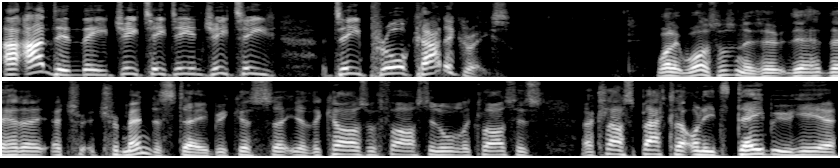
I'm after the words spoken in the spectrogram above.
uh, and in the GTD and GTD Pro categories. Well, it was, wasn't it? They, they had a, a, tr- a, tremendous day because uh, you know, the cars were fast in all the classes. Uh, Klaus Bachler, on its debut here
